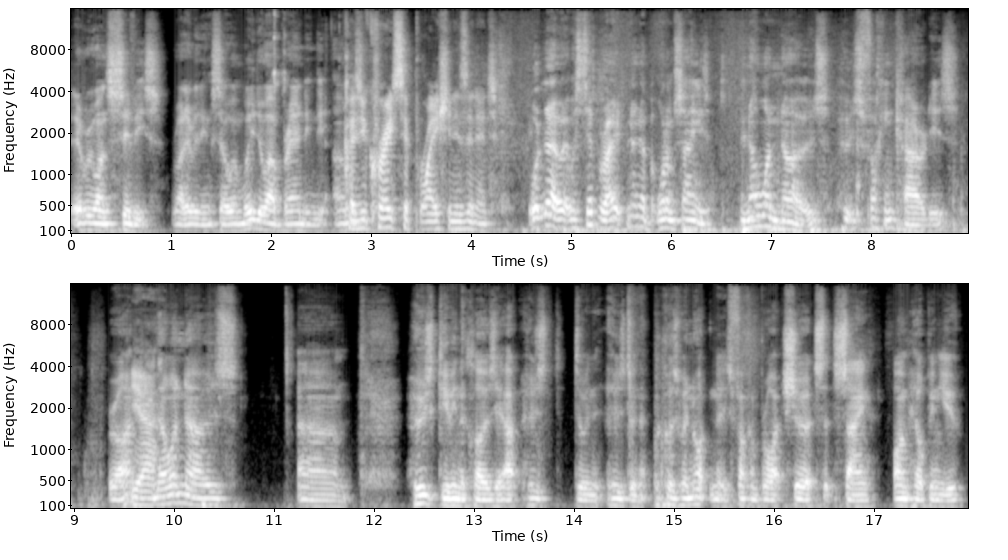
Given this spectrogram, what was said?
everyone's civvies, right? Everything. So when we do our branding, the only Because you create separation, isn't it? well, no, it was separate. No, no. But what I'm saying is, no one knows whose fucking car it is, right? Yeah. No one knows um, who's giving the clothes out, who's doing who's doing that, because we're not in these fucking bright shirts that's saying "I'm helping you."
